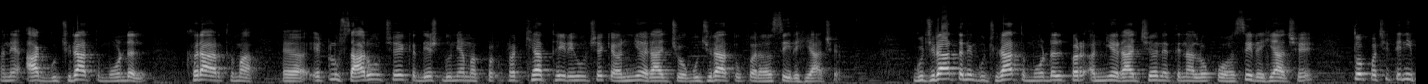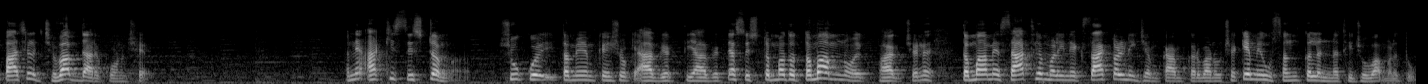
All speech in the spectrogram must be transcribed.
અને આ ગુજરાત મોડલ ખરા અર્થમાં એટલું સારું છે કે દેશ દુનિયામાં પ્રખ્યાત થઈ રહ્યું છે કે અન્ય રાજ્યો ગુજરાત ઉપર હસી રહ્યા છે. ગુજરાત અને ગુજરાત મોડલ પર અન્ય રાજ્ય અને તેના લોકો હસી રહ્યા છે, તો પછી તેની પાછળ જવાબદાર કોણ છે? અને આખી સિસ્ટમ, શું કોઈ, તમે એમ કહેશો કે આ વ્યક્તિ આ વ્યક્તિ, આ સિસ્ટમમાં તો તમામનો એક ભાગ છે ને તમામે સાથે મળીને એક સાંકળની જેમ કામ કરવાનું છે, કેમ એવું સંકલન નથી જોવા મળતું?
